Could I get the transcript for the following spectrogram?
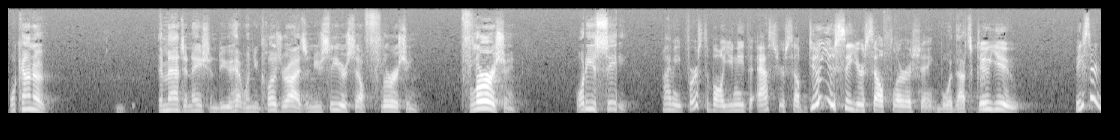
What kind of imagination do you have when you close your eyes and you see yourself flourishing? Flourishing. What do you see? I mean, first of all, you need to ask yourself do you see yourself flourishing? Boy, that's good. Do you? These are,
